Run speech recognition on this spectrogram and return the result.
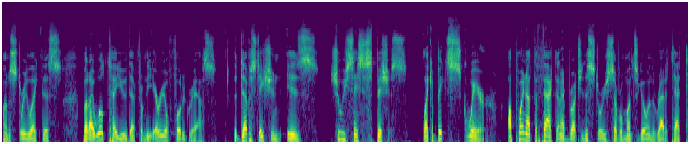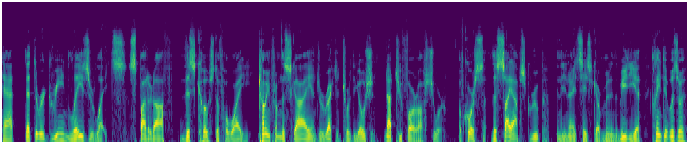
on a story like this, but I will tell you that from the aerial photographs, the devastation is, should we say, suspicious, like a big square. I'll point out the fact, and I brought you this story several months ago in the Rat-a-tat-tat, that there were green laser lights spotted off this coast of Hawaii, coming from the sky and directed toward the ocean, not too far offshore. Of course, the PSYOPs group in the United States government and the media claimed it was a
